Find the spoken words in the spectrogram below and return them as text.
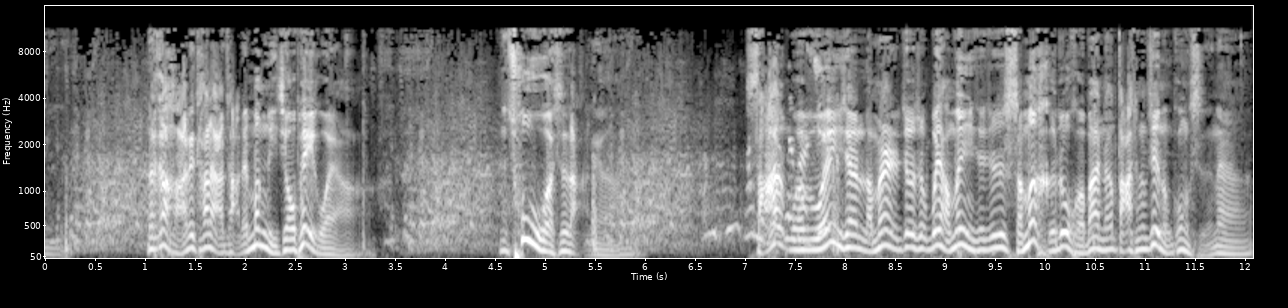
意儿？那干啥的？他俩咋的？梦里交配过呀？那处过是咋的？啥？我我问一下老妹儿，就是我想问一下，就是什么合作伙伴能达成这种共识呢？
